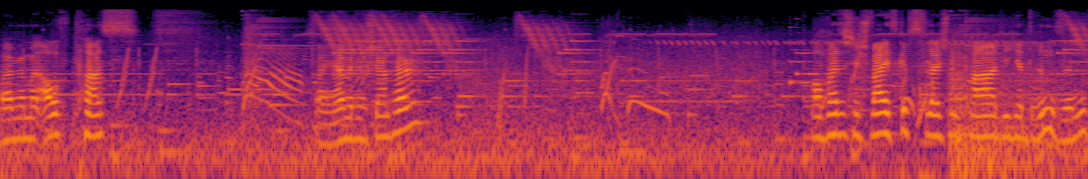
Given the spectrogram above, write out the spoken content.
Weil wenn man aufpasst. So, ja, mit den Sternteilen. Auch weil ich nicht weiß, gibt es vielleicht ein paar, die hier drin sind.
